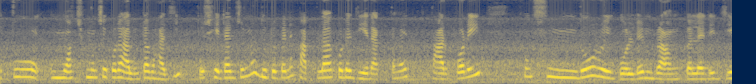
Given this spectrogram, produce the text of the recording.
একটু মচমচে করে আলুটা ভাজি, তো সেটার জন্য দুটো প্যানে পাতলা করে দিয়ে রাখতে হয়। তারপরেই খুব সুন্দর ওই গোল্ডেন ব্রাউন কালারের যে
